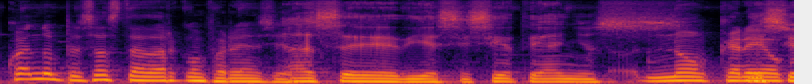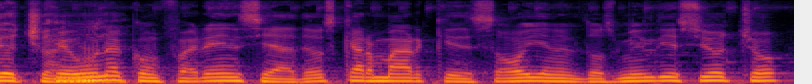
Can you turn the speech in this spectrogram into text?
¿cuándo empezaste a dar conferencias? Hace 17 años. No creo 18 que años. una conferencia de Oscar Márquez hoy en el 2018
